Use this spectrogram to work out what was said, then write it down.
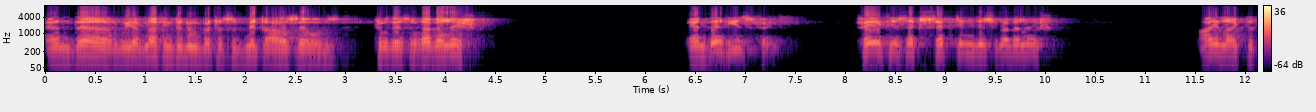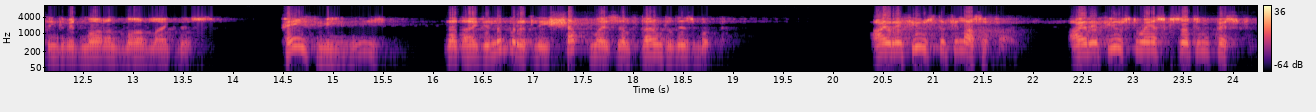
And there we have nothing to do but to submit ourselves to this revelation. And that is faith. Faith is accepting this revelation. I like to think of it more and more like this. Faith means that I deliberately shut myself down to this book. I refuse to philosophize. I refuse to ask certain questions.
